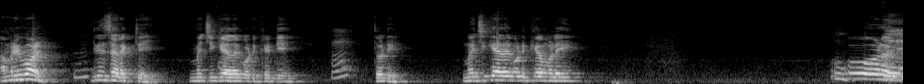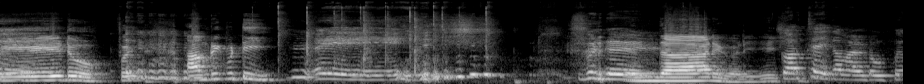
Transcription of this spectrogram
അമ്രിബോൾ ഇത് സെലക്ട് ചെയ് ഉമ്മച്ചിക്ക് ഏതാ കൊടുക്കണ്ടേ തൊടി. ഉമ്മച്ചിക്ക് ഏതാ കൊടുക്കുക നമ്മൾ ഓൾ ഉപ്പ്. അമ്രിക്കുട്ടി എന്താണ് കളി? പാടുള്ളൂ ഉപ്പ്.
